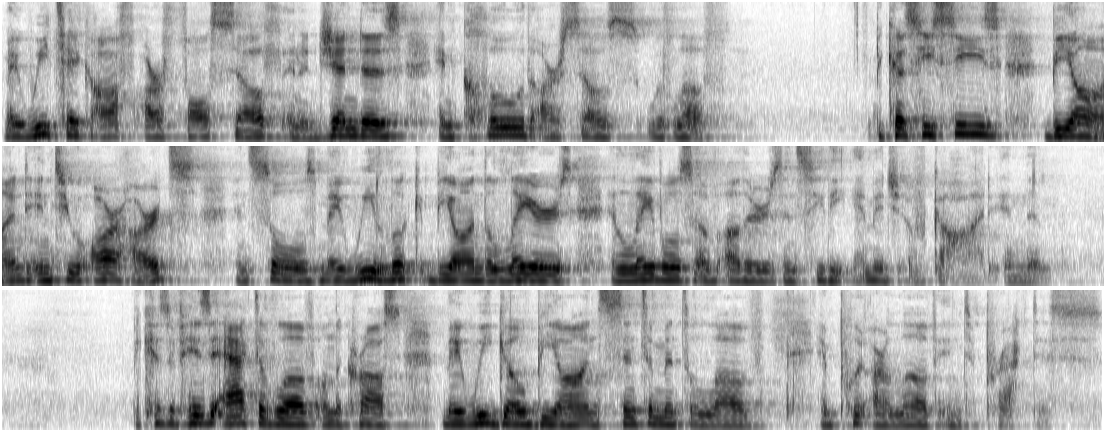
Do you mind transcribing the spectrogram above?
may we take off our false self and agendas and clothe ourselves with love because he sees beyond into our hearts and souls, may we look beyond the layers and labels of others and see the image of God in them. Because of his act of love on the cross, may we go beyond sentimental love and put our love into practice.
